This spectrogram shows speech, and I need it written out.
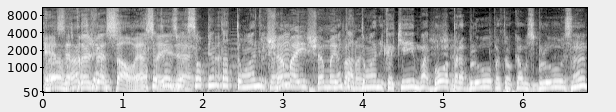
Essa é Os transversal, ferros. essa é já- transversal pentatônica. Chama né? aí, chama aí. Pentatônica aqui, boa pra blue, pra tocar os blues, né?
